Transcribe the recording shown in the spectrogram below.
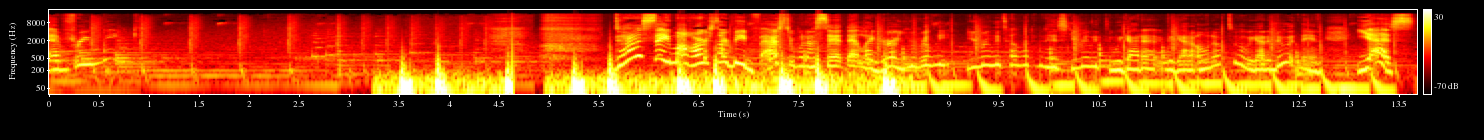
every week. Did I say my heart start beating faster when I said that? Like, girl, you really, you really telling this? You really, we gotta, we gotta own up to it. We gotta do it then. Yes,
